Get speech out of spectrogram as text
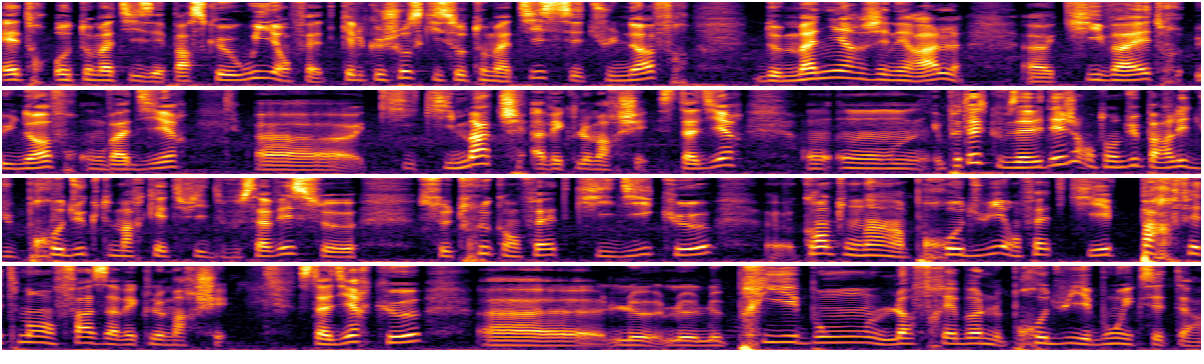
être automatisé. Parce que oui, en fait, quelque chose qui s'automatise, c'est une offre de manière générale euh, qui va être une offre, on va dire, euh, qui, qui, match avec le marché. C'est-à-dire, on, peut-être que vous avez déjà entendu parler du product market fit. Vous savez, ce, ce truc en fait qui dit que euh, quand on a un produit en fait qui est parfaitement en phase avec le marché, c'est-à-dire que le, le, prix est bon, l'offre est bonne, le produit est bon, etc.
